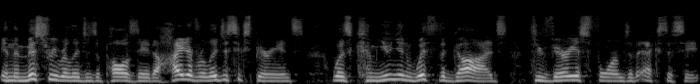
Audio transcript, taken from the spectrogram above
In the mystery religions of Paul's day, the height of religious experience was communion with the gods through various forms of ecstasy.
